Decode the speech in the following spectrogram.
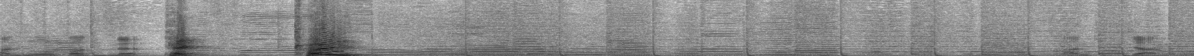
안 좋을 것 같은데? 택! 안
